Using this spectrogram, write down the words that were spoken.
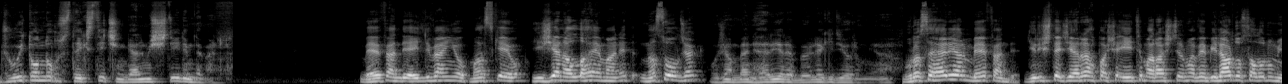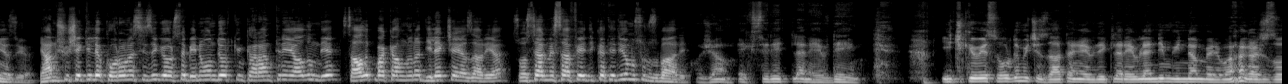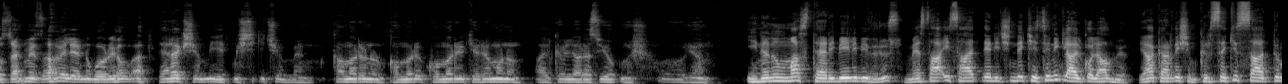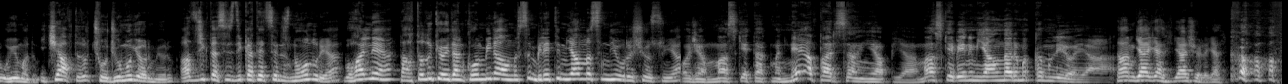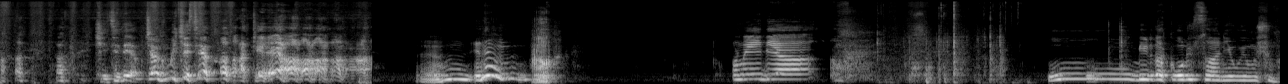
Covid-19 testi için gelmiş değilim de ben. Beyefendi eldiven yok, maske yok. Hijyen Allah'a emanet. Nasıl olacak? Hocam ben her yere böyle gidiyorum ya. Burası her yer mi beyefendi? Girişte Cerrahpaşa Eğitim Araştırma ve Bilardo Salonu mu yazıyor? Yani şu şekilde korona sizi görse beni 14 gün karantinaya alın diye Sağlık Bakanlığı'na dilekçe yazar ya. Sosyal mesafeye dikkat ediyor musunuz bari? Hocam ekseriyetle evdeyim. İç güveysi olduğum için zaten evdekiler evlendiğim günden beri bana karşı sosyal mesafelerini koruyorlar. Her akşam bir yetmişlik içiyorum ben. Kamarının, kamarı, komarı, keremonun alkolle arası yokmuş hocam. İnanılmaz terbiyeli bir virüs. Mesai saatleri içinde kesinlikle alkol almıyor. Ya kardeşim 48 saattir uyumadım. 2 haftadır çocuğumu görmüyorum. Azıcık da siz dikkat etseniz ne olur ya? Bu hal ne ya? Tahtalı köyden kombine almışsın biletim yanmasın diye uğraşıyorsun ya. Hocam maske takma ne yaparsan yap ya. Maske benim yanlarımı kımlıyor ya. Tamam gel gel gel şöyle gel. Kese de yapacak mı kese? O neydi ya? Oo, 1 dakika 13 saniye uyumuşum.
